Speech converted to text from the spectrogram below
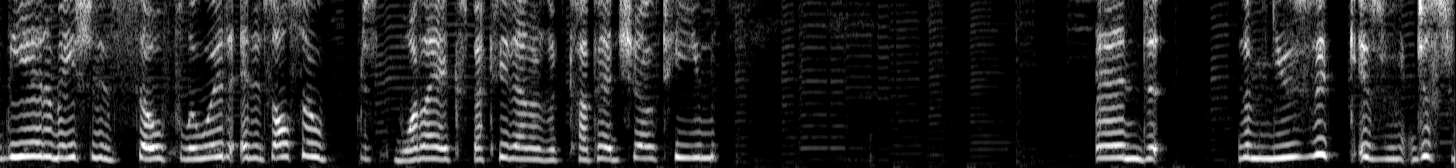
The animation is so fluid, and it's also just what I expected out of the Cuphead show team. And the music is just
